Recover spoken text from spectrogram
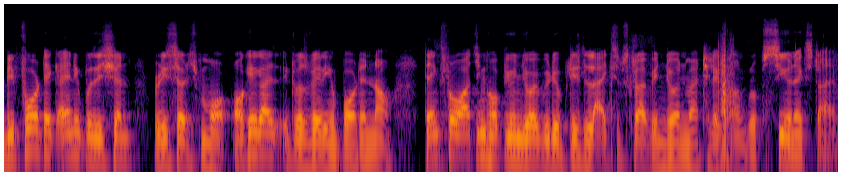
before take any position research more. Okay guys? It was very important now. Thanks for watching. Hope you enjoy video. Please like subscribe and join my telegram group. See you next time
